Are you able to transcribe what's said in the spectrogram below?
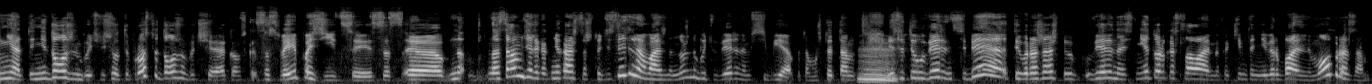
нет, ты не должен быть веселым, ты просто должен быть человеком со своей позицией. Со, э, на, на самом деле, как мне кажется, что действительно важно, нужно быть уверенным в себе, потому что там, mm. если ты уверен в себе, ты выражаешь эту уверенность не только словами, каким-то невербальным образом,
